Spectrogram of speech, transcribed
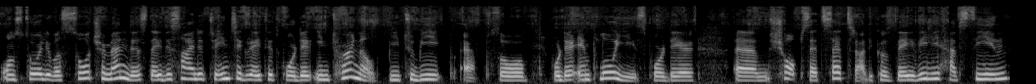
on Storyly was so tremendous, they decided to integrate it for their internal B2B app. So for their employees, for their um, shops, etc., because they really have seen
